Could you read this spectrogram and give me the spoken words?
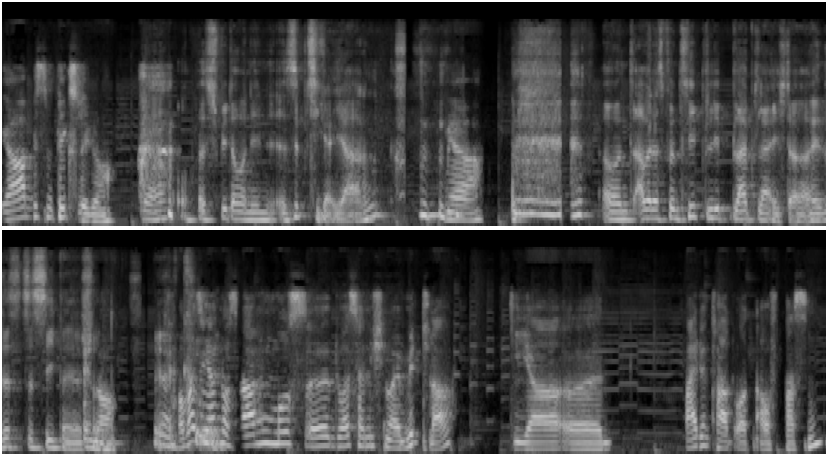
Ja, ein bisschen pixeliger. Ja, das spielt auch in den 70er Jahren. ja, Und, aber das Prinzip bleibt gleich da. Das, das sieht man ja genau. schon. Ja, Aber was ich halt noch sagen muss, äh, du hast ja nicht nur Ermittler, die ja äh, bei den Tatorten aufpassen.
